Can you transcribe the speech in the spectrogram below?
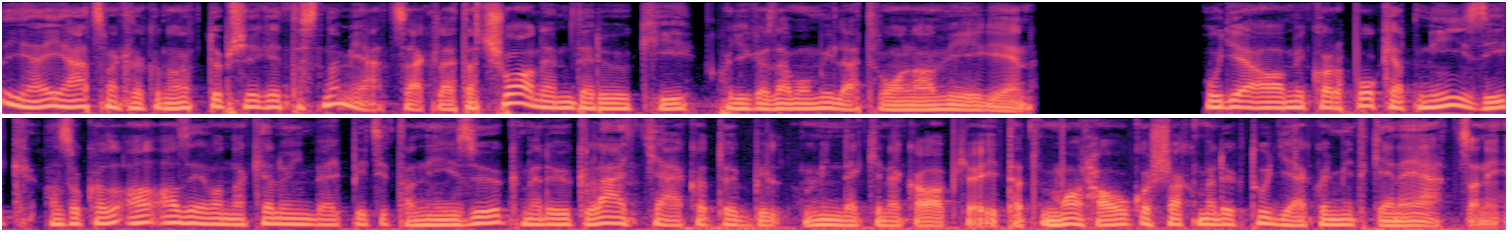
ilyen játszmáknak a nagy többségét azt nem játszák le. Tehát soha nem derül ki, hogy igazából mi lett volna a végén. Ugye, amikor a pokert nézik, azok az, azért vannak előnyben egy picit a nézők, mert ők látják a többi mindenkinek alapjait. Tehát marha okosak, mert ők tudják, hogy mit kéne játszani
